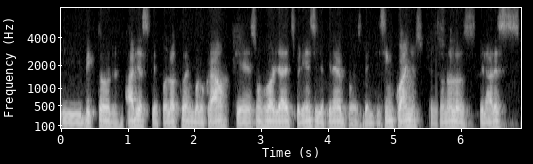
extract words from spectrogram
y Víctor Arias, que fue el otro involucrado, que es un jugador ya de experiencia, ya tiene pues 25 años, es uno de los pilares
